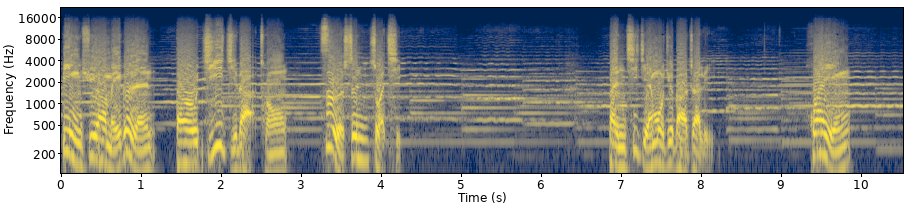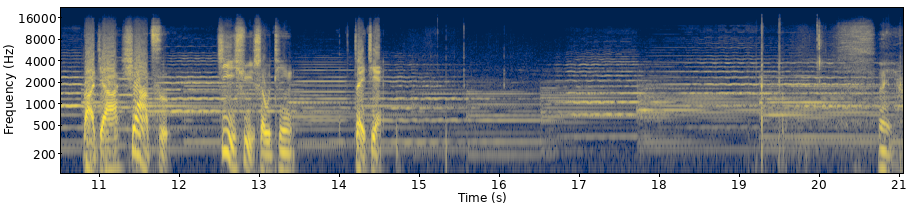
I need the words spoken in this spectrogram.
并需要每个人都积极地从自身做起。本期节目就到这里，欢迎大家下次继续收听，再见。哎呀。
